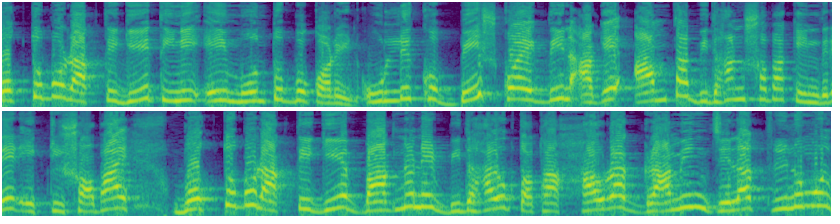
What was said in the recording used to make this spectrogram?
বক্তব্য রাখতে গিয়ে তিনি এই মন্তব্য করেন। উল্লেখ্য, বেশ কয়েকদিন আগে আমতা বিধানসভা কেন্দ্রের একটি সভায় বক্তব্য রাখতে গিয়ে বাগনানের বিধায়ক তথা হাওড়া গ্রামীণ জেলা তৃণমূল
